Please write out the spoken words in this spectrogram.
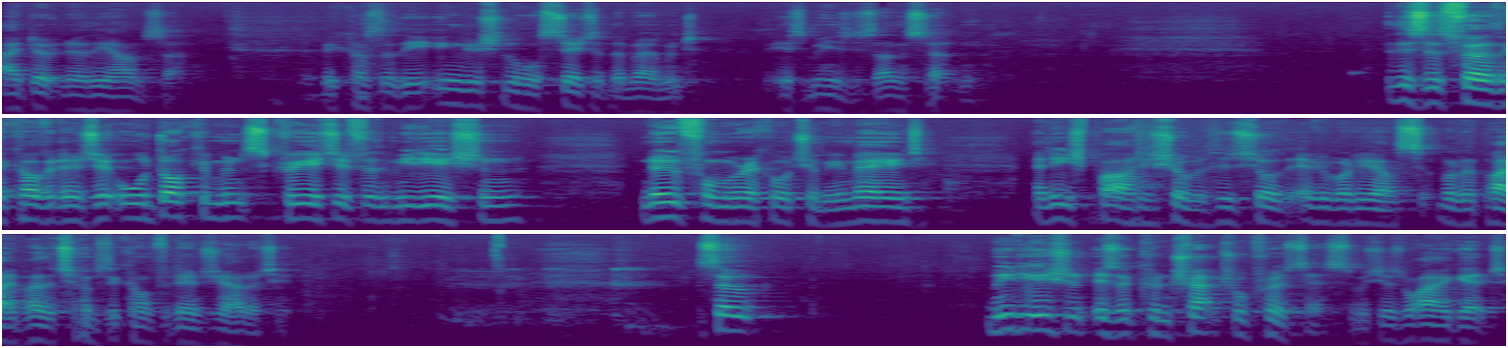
I don't know the answer because of the English law state at the moment, it means it's uncertain. This is further confidential. All documents created for the mediation, no formal record shall be made, and each party shall sure that everybody else will abide by the terms of confidentiality. So mediation is a contractual process, which is why I get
